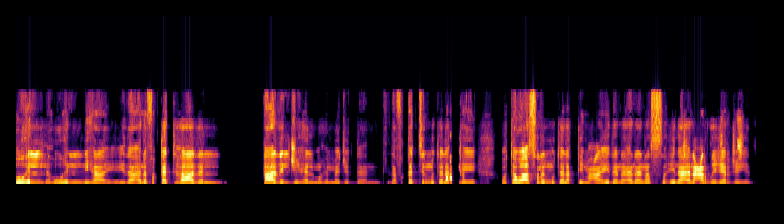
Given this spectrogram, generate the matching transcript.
هو ال... هو النهائي إذا أنا فقدت هذا ال... هذه الجهة المهمة جدا إذا فقدت المتلقي وتواصل المتلقي معه إذا أنا نص إذا أنا عرضي غير جيد.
